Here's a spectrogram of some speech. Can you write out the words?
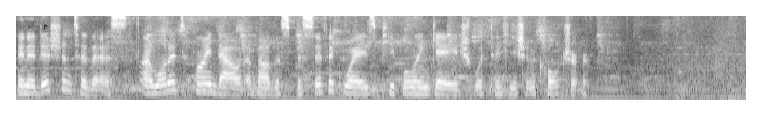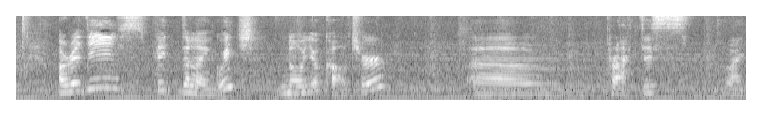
In addition to this, I wanted to find out about the specific ways people engage with Tahitian culture. Already speak the language, know your culture, um, practice like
